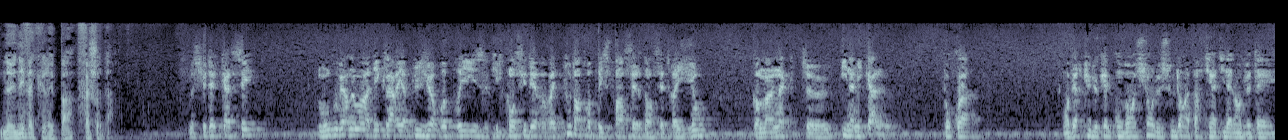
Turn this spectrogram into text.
ne n'évacuerait pas Fachoda. Monsieur Delcassé, mon gouvernement a déclaré à plusieurs reprises qu'il considérerait toute entreprise française dans cette région comme un acte inamical. Pourquoi? En vertu de quelle convention le Soudan appartient-il à l'Angleterre?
